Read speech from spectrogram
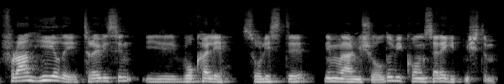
Fran Healy, Travis'in e, vokali, solistinin vermiş olduğu bir konsere gitmiştim.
